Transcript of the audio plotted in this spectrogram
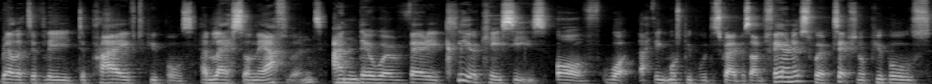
relatively deprived pupils and less on the affluent. And there were very clear cases of what I think most people would describe as unfairness, where exceptional pupils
